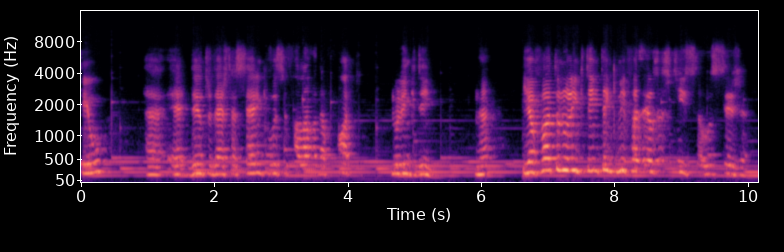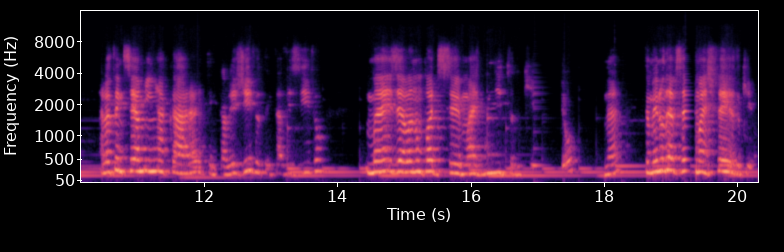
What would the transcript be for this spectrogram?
teu, uh, é, dentro desta série, em que você falava da foto no LinkedIn. Né? E a foto no LinkedIn tem que me fazer justiça, ou seja, ela tem que ser a minha cara, tem que estar legível, tem que estar visível, mas ela não pode ser mais bonita do que eu, né? Também não deve ser mais feia do que eu.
